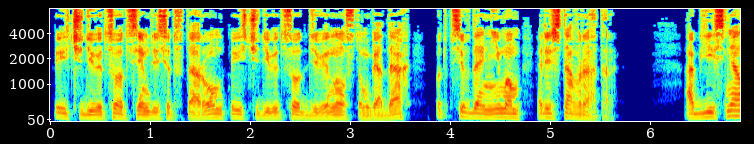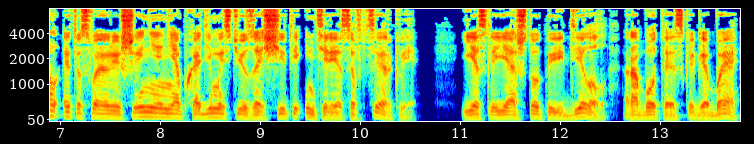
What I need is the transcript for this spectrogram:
в 1972-1990 годах под псевдонимом «Реставратор». Объяснял это свое решение необходимостью защиты интересов церкви. Если я что-то и делал, работая с КГБ,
